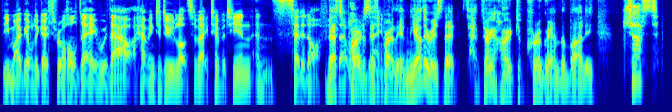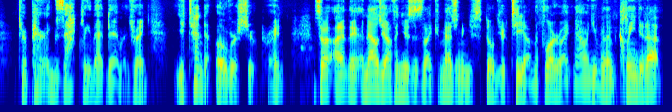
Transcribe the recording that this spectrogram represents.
that you might be able to go through a whole day without having to do lots of activity and, and set it off. Is that's that what part of that's partly and the other is that it's very hard to program the body just to repair exactly that damage right? You tend to overshoot right so I, the analogy I often uses like imagine you spilled your tea on the floor right now and you then cleaned it up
